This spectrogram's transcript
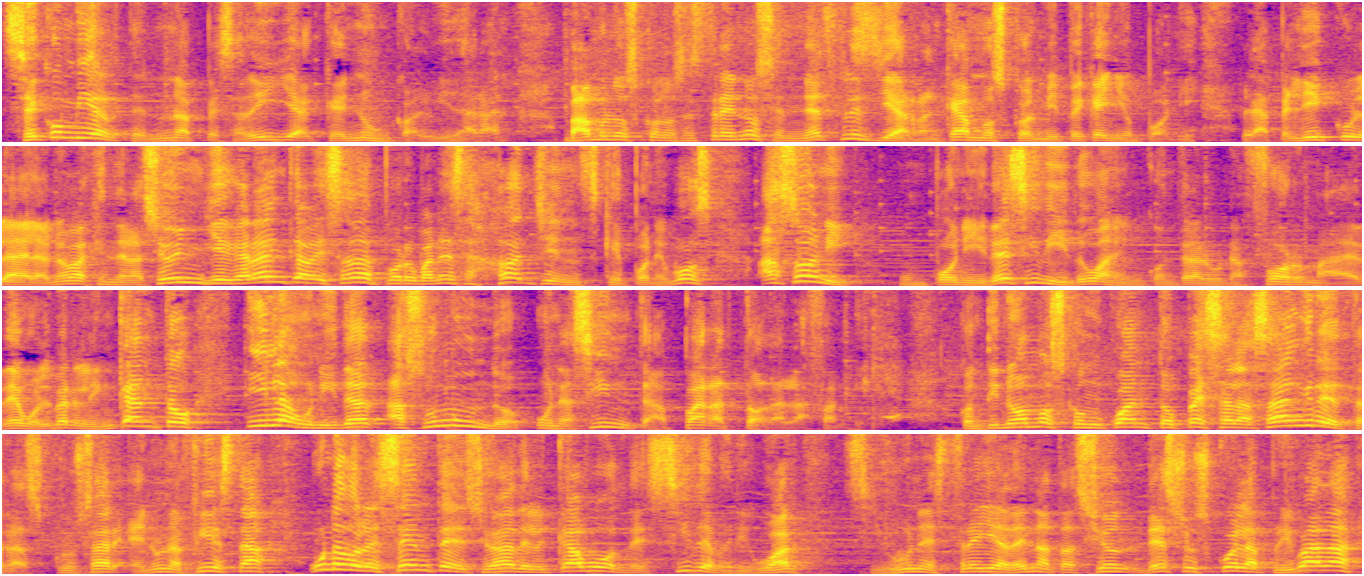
se convierte en una pesadilla que nunca olvidarán. Vámonos con los estrenos en Netflix y arrancamos con Mi Pequeño Pony. La película de la nueva generación llegará encabezada por Vanessa Hudgens, que pone voz a Sony, un pony decidido a encontrar una forma de devolver el encanto y la unidad a su mundo, una cinta para toda la familia. Continuamos con cuánto pesa la sangre. Tras cruzar en una fiesta, un adolescente de Ciudad del Cabo decide averiguar si una estrella de natación de su escuela privada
